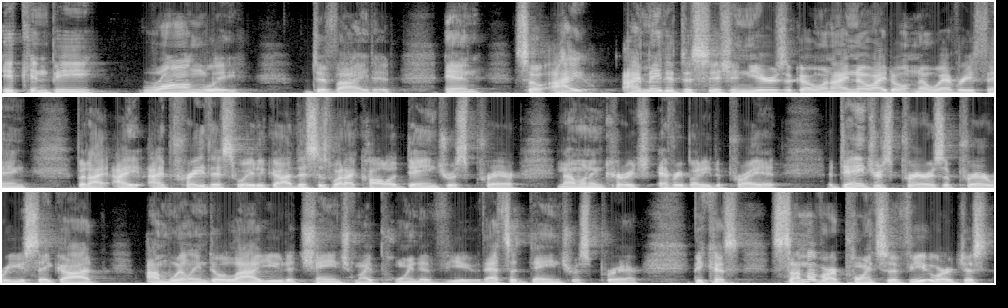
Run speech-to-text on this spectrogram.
it can be wrongly divided. And so I, I made a decision years ago, and I know I don't know everything, but I, I, I, pray this way to God. This is what I call a dangerous prayer, and I want to encourage everybody to pray it. A dangerous prayer is a prayer where you say, God, I'm willing to allow you to change my point of view. That's a dangerous prayer because some of our points of view are just,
